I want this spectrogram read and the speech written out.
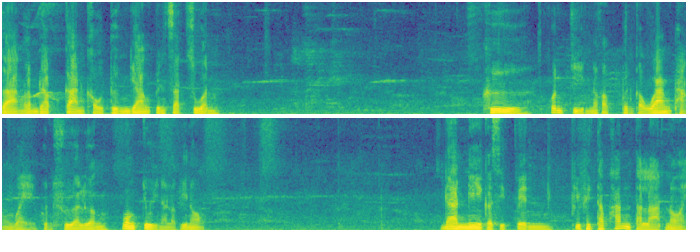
สร้างลำดับการเข้าถึงอย่างเป็นสัดส่วน คือ คนจีนนะครับ เพิ่นก็ว่างผังไว้เพิ่นเสือเรืองว่องจุยนั่นแหละพี่น้อง ด้านนี้ก็สิเป็นพิพิธภัณฑ์ตลาดน้อย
